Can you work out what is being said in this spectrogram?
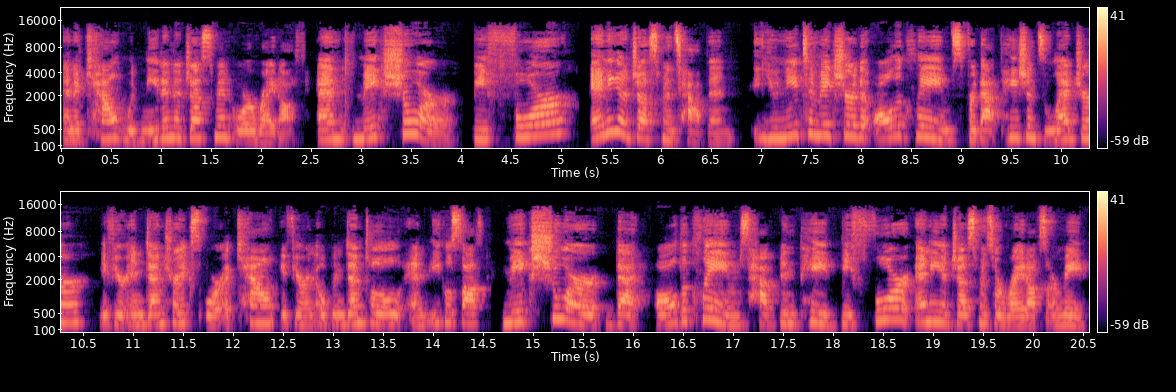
an account would need an adjustment or a write off. And make sure before any adjustments happen, you need to make sure that all the claims for that patient's ledger, if you're in Dentrix or account, if you're in Open Dental and Eaglesoft, make sure that all the claims have been paid before any adjustments or write offs are made.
